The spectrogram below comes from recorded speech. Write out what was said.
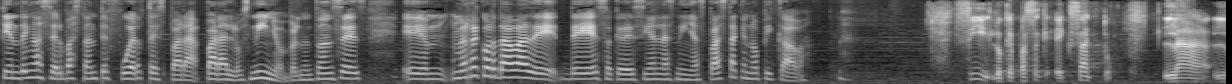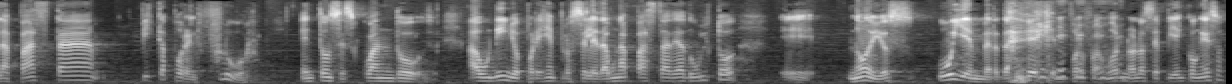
tienden a ser bastante fuertes para, para los niños, ¿verdad? Entonces, em, me recordaba de, de, eso que decían las niñas, pasta que no picaba. Sí, lo que pasa que, exacto, la, la pasta pica por el flúor. Entonces, cuando a un niño, por ejemplo, se le da una pasta de adulto, eh, no, ellos huyen, ¿verdad? por favor, no lo cepillen con eso,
